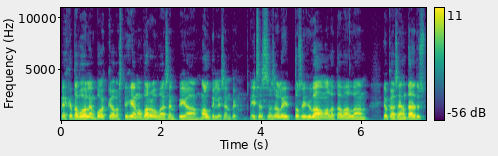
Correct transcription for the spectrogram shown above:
ehkä tavoilleen poikkeavasti hieman varovaisempi ja maltillisempi. Itse asiassa se oli tosi hyvä omalla tavallaan, Jokaisenhan täytyisi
